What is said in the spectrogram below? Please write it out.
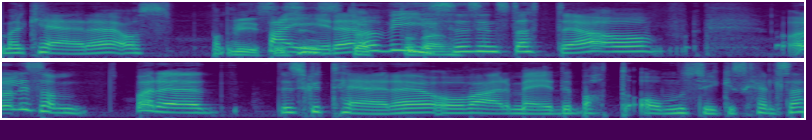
markere og Vise feire og vise sin støtte, ja. Og, og liksom bare diskutere og være med i debatt om psykisk helse.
